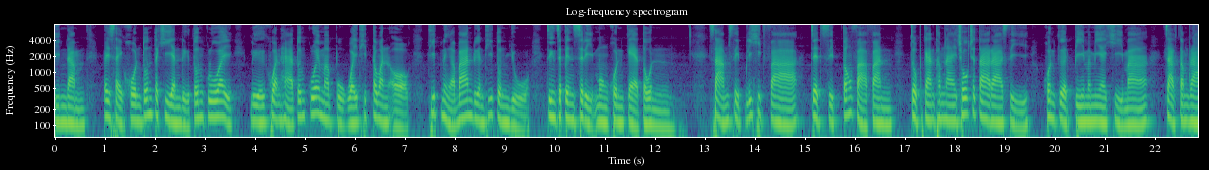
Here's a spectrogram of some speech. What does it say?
ดินดำไปใส่โคนต้นตะเคียนหรือต้นกล้วย หรือควรหาต้นกล้วยมาปลูกไว้ทิศตะวันออก ทิศเหนือบ้านเรือนที่ตนอยู่ จึงจะเป็นสิริมงคลแก่ตน 30 ลิขิตฟ้า 70 ต้องฝ่าฟัน จบการทำนายโชคชะตาราศีคนเกิดปีมะเมียขี่ม้า จากตำรา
